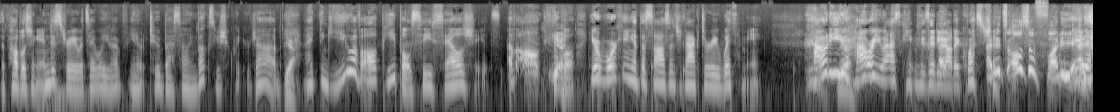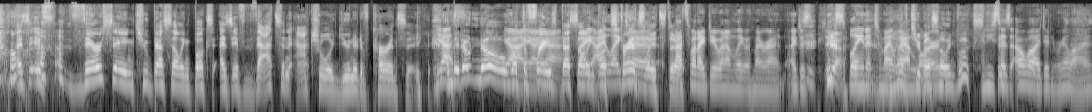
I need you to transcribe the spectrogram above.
the publishing industry would say, "Well, you have you know two best-selling books, you should quit your job." Yeah. And I think you of all people see sales sheets of all people. You're working at the sausage factory with me. How do you? Yeah. How are you asking these idiotic questions? And it's also funny as, as if they're saying two best-selling books as if that's an actual unit of currency, Yes. and they don't know Yeah, what the yeah, phrase best-selling I- I books like translates to. That's what I do when I'm late with my rent. I just explain it to my I have two landlord. best-selling books. And he says, "Oh well, I didn't realize."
